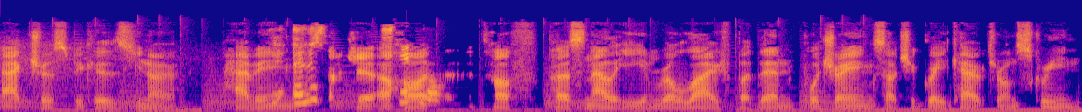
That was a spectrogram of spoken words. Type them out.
actress because you know having Yeah, such a, a hard, a tough personality in real life, but then portraying such a great character on screen.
